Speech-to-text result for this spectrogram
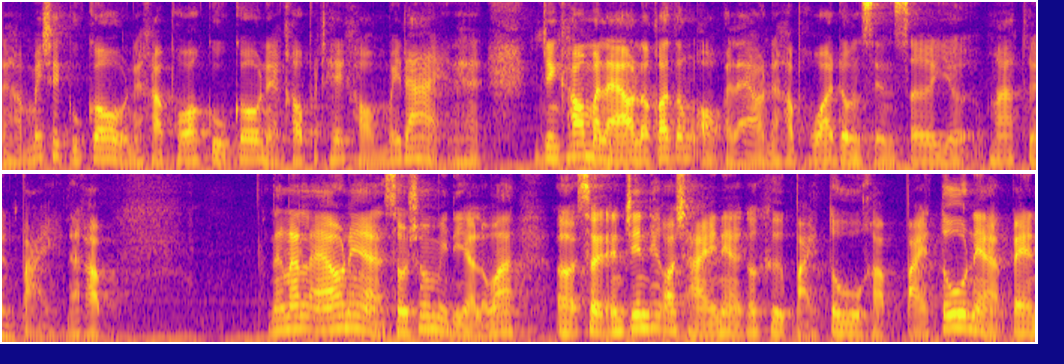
นะครับไม่ใช่ Google นะครับเพราะว่า Google เนี่ยเข้าประเทศเขาไม่ได้นะฮะจริงเข้ามาแล้วแล้วก็ต้องออกไปแล้วนะครับเพราะว่าโดนเซ็นเซอร์เยอะมากเกินไปนะครับ ดังนั้นแล้วเนี่ยโซเชียลมีเดียหรือว่าเอ่อ search engine ที่เขาใช้เนี่ยก็คือ Baidu ครับ Baidu เนี่ยเป็น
